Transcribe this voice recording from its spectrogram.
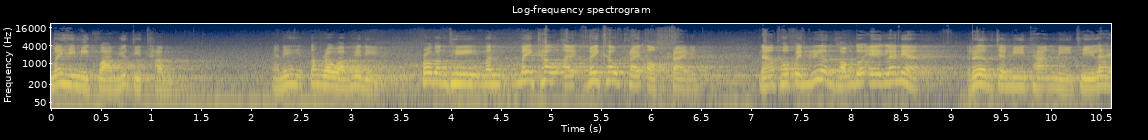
ไม่ให้มีความยุติธรรม อันนี้ต้องระวังให้ดี เพราะบางทีมันไม่เข้าไม่เข้าใครออกใครนะพอเป็นเรื่องของตัวเองแล้วเนี่ย เริ่มจะมีทางหนีทีไล่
